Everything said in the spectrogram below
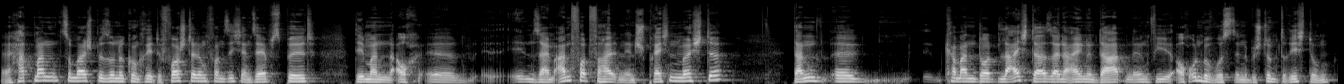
äh, hat man zum Beispiel so eine konkrete Vorstellung von sich, ein Selbstbild, dem man auch äh, in seinem Antwortverhalten entsprechen möchte, dann äh, kann man dort leichter seine eigenen Daten irgendwie auch unbewusst in eine bestimmte Richtung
